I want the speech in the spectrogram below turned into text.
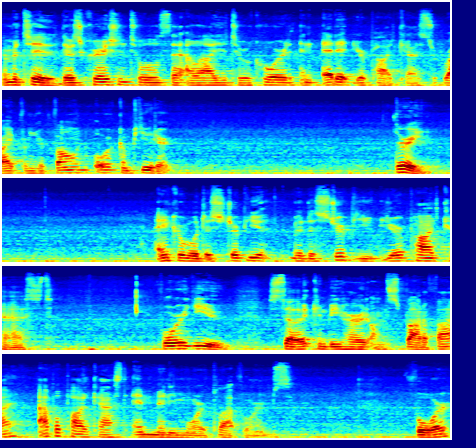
Number two, there's creation tools that allow you to record and edit your podcast right from your phone or computer. Three, Anchor will distribute will distribute your podcast for you so it can be heard on Spotify, Apple Podcast, and many more platforms. 4.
